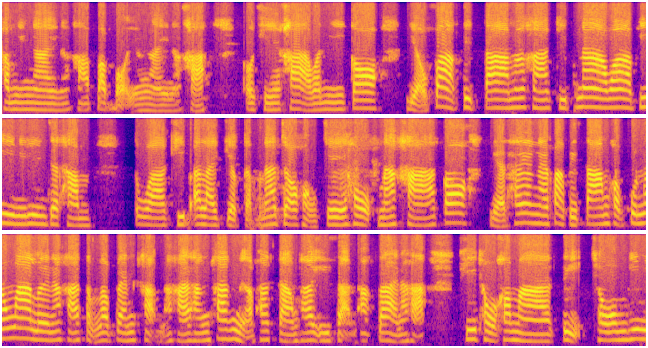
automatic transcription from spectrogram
ทำยังไงนะคะ ปรับเบาะยังไงนะคะ โอเคค่ะ วันนี้ก็เดี๋ยวฝากติดตามนะคะคลิปหน้าว่าพี่นิลินจะทำตัวคลิปอะไรเกี่ยวกับหน้าจอของ J6 นะคะ ก็เดี๋ยวถ้ายังไงฝากติดตามขอบคุณมากๆเลยนะคะสำหรับแฟนคลับนะคะ ทั้งภาคเหนือภาคกลางภาคอีสานภาคใต้นะคะ ที่โทรเข้ามาติชมพี่มิ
